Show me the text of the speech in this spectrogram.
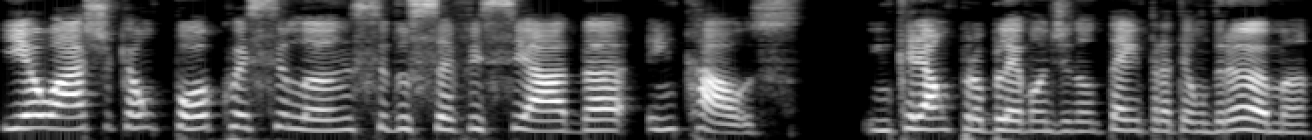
E eu acho que é um pouco esse lance do ser viciada em caos. Em criar um problema onde não tem para ter um drama.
